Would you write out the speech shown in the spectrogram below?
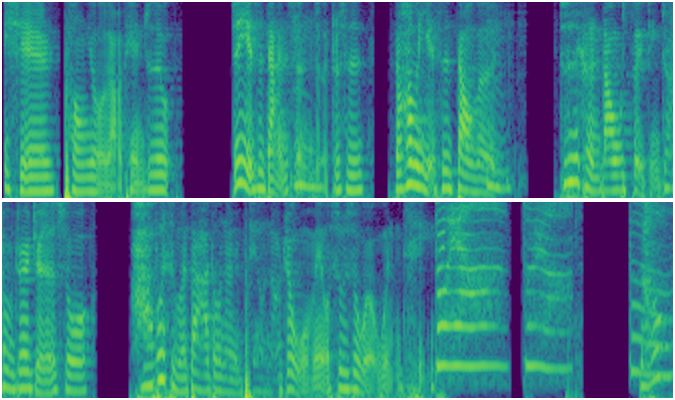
一些朋友聊天，就是其实也是单身的，就是然后他们也是到了，就是可能到最近，就他们就会觉得说。啊，为什么大家都男女朋友，然后就我没有？是不是我有问题？对呀，对呀。然后，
